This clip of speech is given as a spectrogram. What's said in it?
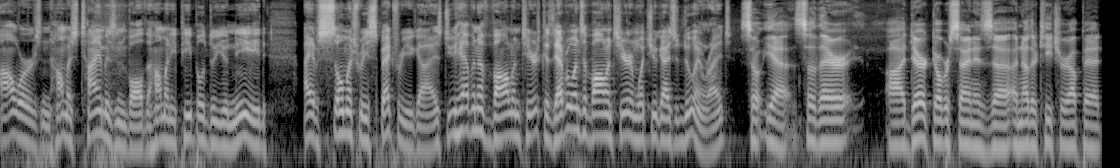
hours and how much time is involved, and how many people do you need. I have so much respect for you guys. Do you have enough volunteers? Because everyone's a volunteer in what you guys are doing, right? So yeah, so there, uh, Derek Doberstein is uh, another teacher up at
